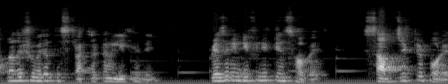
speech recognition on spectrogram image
আপনাদের সুবিধার্থে স্ট্রাকচারটা আমি লিখে দিই। প্রেজেন্ট ইনডিফিনিট টেন্স হবে সাবজেক্টের পরে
